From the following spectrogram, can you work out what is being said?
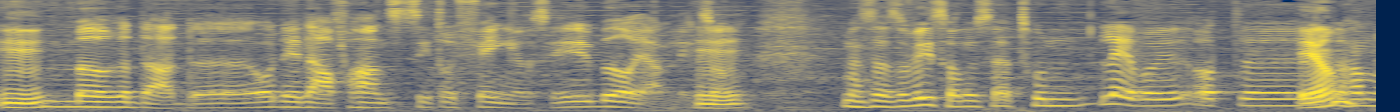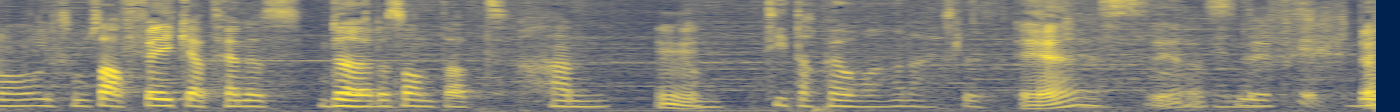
Mm. mördad eh, och det är därför han sitter i fängelse i början liksom. Mm. Men sen så visar det sig att hon lever ju, att eh, Ja. han har liksom så här fejkat hennes död och sånt att han Mm. Tittar på varandra där i slutet. Yes, yes. Det är fint. Ja,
